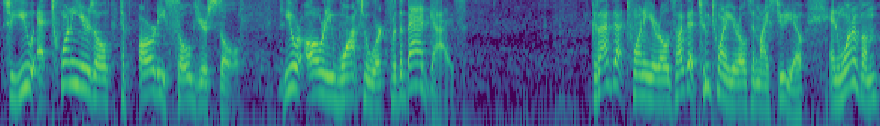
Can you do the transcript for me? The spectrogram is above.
So you at 20 years old have already sold your soul." You already want to work for the bad guys. Because I've got 20 year olds, I've got two 20 year olds in my studio, and one of them,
